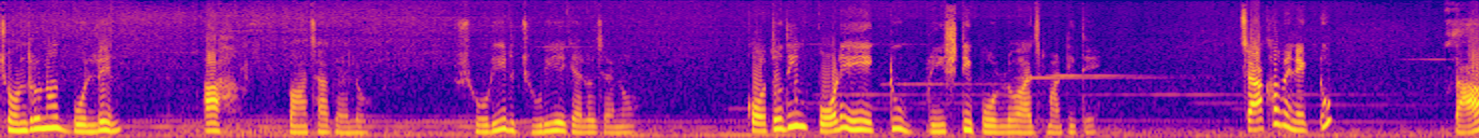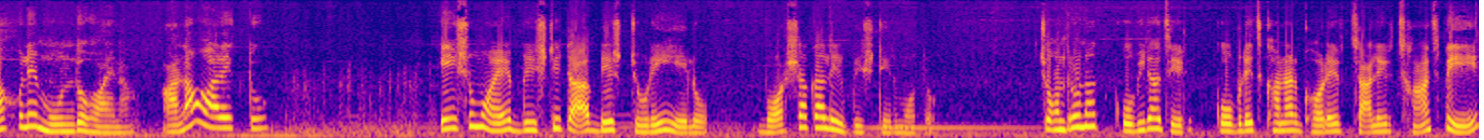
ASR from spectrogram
চন্দ্রনাথ বললেন, আহ, বাঁচা গেল। শরীর জুড়িয়ে গেল যেন। কতদিন পরে একটু বৃষ্টি পড়ল আজ মাটিতে? চা খাবেন একটু? তা হলে মন্দ হয় না। আনাও আর একটু। এই সময়ে বৃষ্টিটা বেশ জোরেই এলো, বর্ষাকালের বৃষ্টির মতো। চন্দ্রনাথ কবিরাজের কবরেজখানার ঘরের চালের ছাঁচ পেয়ে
